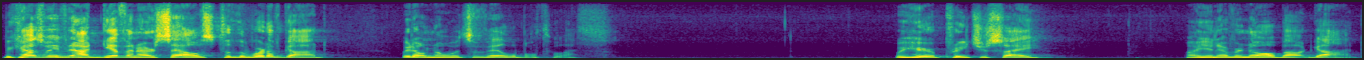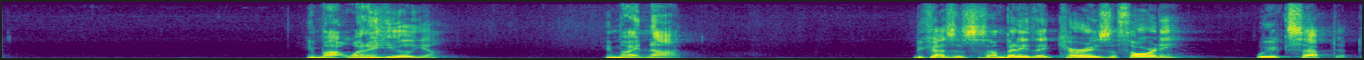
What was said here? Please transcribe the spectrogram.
because we've not given ourselves to the Word of God, we don't know what's available to us. We hear a preacher say, Well, you never know about God. He might want to heal you, he might not. Because it's somebody that carries authority, we accept it.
